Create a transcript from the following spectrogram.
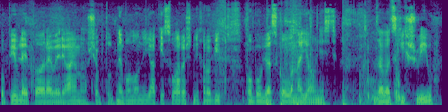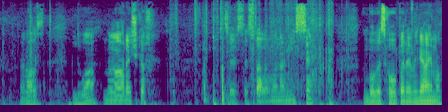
Купівля і перевіряємо, щоб тут не було ніяких сварочних робіт. Обов'язково наявність заводських швів. Раз, два на арочках. Це все ставимо на місце. Обов'язково перевіряємо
